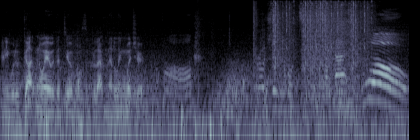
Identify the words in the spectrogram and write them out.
and he would have gotten away with it too if it wasn't for that meddling Witcher. Aww. Roach doesn't hold secrets like that. Whoa!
